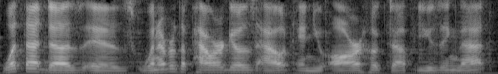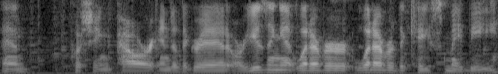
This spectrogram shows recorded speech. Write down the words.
What that does is whenever the power goes out and you are hooked up using that, and pushing power into the grid or using it, whatever, whatever the case may be.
